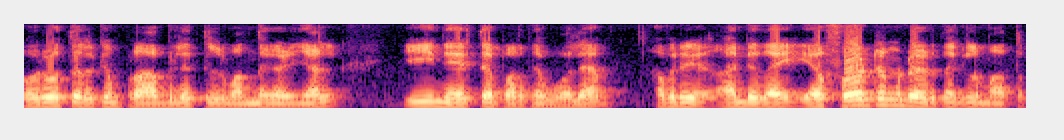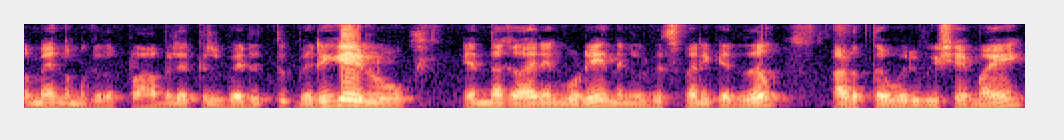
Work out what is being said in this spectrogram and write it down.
ഓരോരുത്തർക്കും പ്രാബല്യത്തിൽ വന്നു കഴിഞ്ഞാൽ ഈ നേരത്തെ പറഞ്ഞ പോലെ അവർ അതിന്റെതായ എഫേർട്ടും കൂടെ എടുത്തെങ്കിൽ മാത്രമേ നമുക്കിത് പ്രാബല്യത്തിൽ വരുത്തു വരികയുള്ളൂ എന്ന കാര്യം കൂടി നിങ്ങൾ വിസ്മരിക്കരുത്. അടുത്ത ഒരു വിഷയമായി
